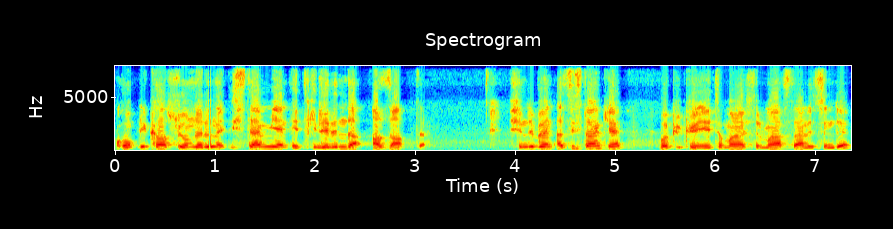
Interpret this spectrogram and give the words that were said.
komplikasyonlarını istenmeyen etkilerini de azalttı. Şimdi ben asistanken Bakırköy Eğitim Araştırma Hastanesi'nde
